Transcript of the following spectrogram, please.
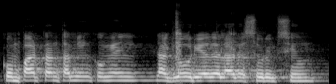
compartan también con Él la gloria de la resurrección.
